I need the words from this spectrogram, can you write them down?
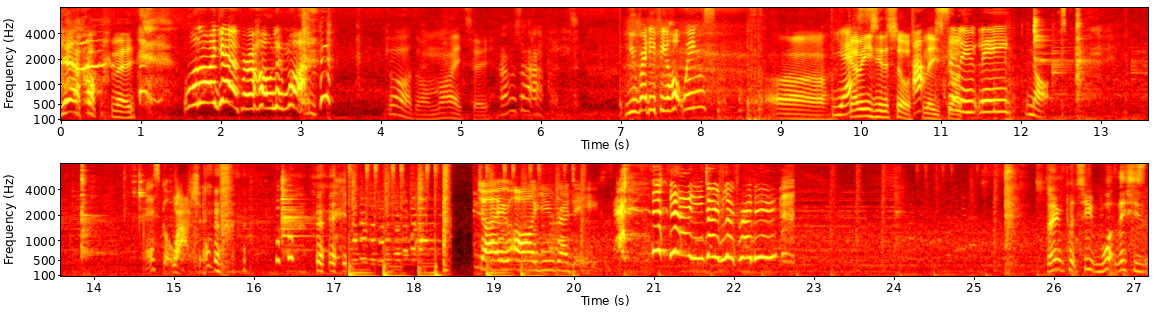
Get off me! what do I get for a hole in one? God almighty. How has that happened? you ready for your hot wings? Oh. Yes. Go easy the sauce, please, God. Absolutely not. Let's go. Whack. Joe, are you ready? you don't look ready. don't put too. What? This is.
